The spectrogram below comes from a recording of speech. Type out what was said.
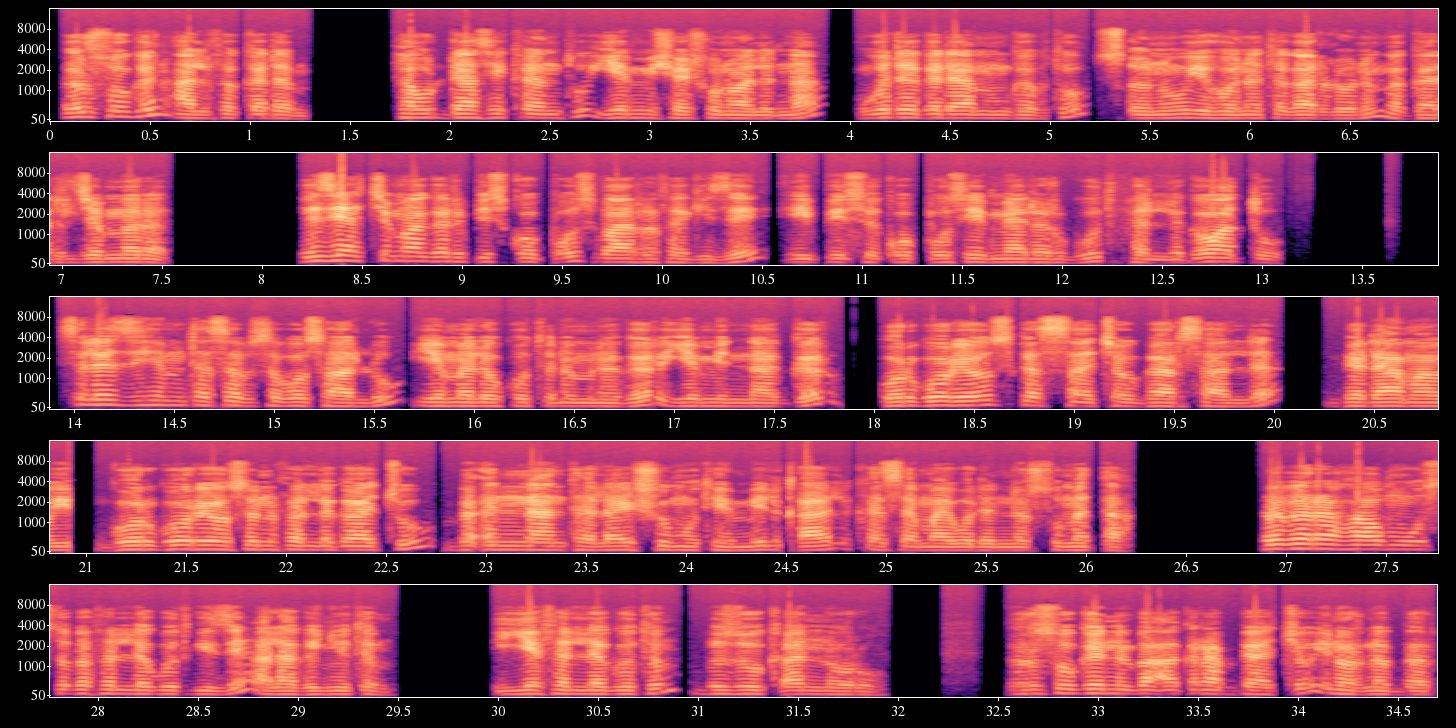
እርሱ ግን አልፈቀደም። ከውዳሴ ከንቱ የሚሸሽ ሆኗልና ወደ ገዳምም ገብቶ ጽኑ የሆነ ተጋድሎንም መጋደል ጀመረ። የዚያችም አገር ኤጲስቆጶስ ባረፈ ጊዜ ኤጲስቆጶስ የሚያደርጉት ፈልገው አጡ። ስለዚህም ተሰብስበው ሳሉ የመለኮትንም ነገር የሚናገር ጎርጎርዮስ ከእሳቸው ጋር ሳለ ገዳማዊ ጎርጎርዮስን ፈልጋችሁ በእናንተ ላይ ሹሙት የሚል ቃል ከሰማይ ወደ እነርሱ መጣ። በበረሃውም ውስጥ በፈለጉት ጊዜ አላገኙትም። እየፈለጉትም ብዙ ቀን ኖሩ። እርሱ ግን በአቅራቢያቸው ይኖር ነበር።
